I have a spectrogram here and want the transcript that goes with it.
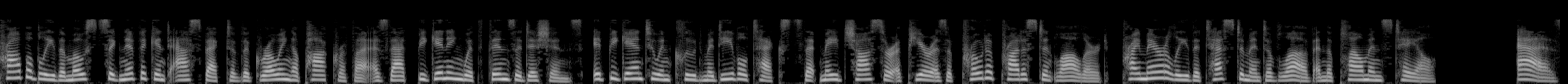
Probably the most significant aspect of the growing Apocrypha is that, beginning with Thynne's editions, it began to include medieval texts that made Chaucer appear as a proto-Protestant Lollard, primarily the Testament of Love and the Ploughman's Tale. As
